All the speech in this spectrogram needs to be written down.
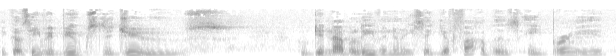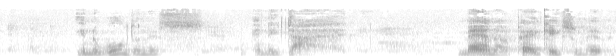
Because he rebukes the Jews who did not believe in him. He said, Your fathers ate bread in the wilderness and they died. Manna, pancakes from heaven.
